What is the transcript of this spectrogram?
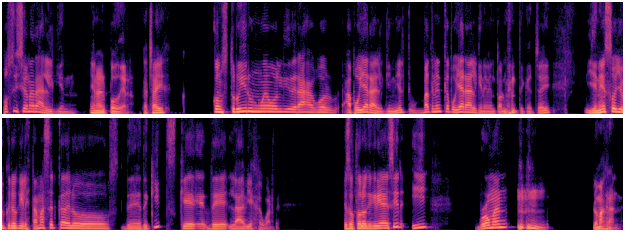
posicionar a alguien en el poder, ¿cachai? Construir un nuevo liderazgo, apoyar a alguien. Y él va a tener que apoyar a alguien eventualmente, ¿cachai? Y en eso yo creo que él está más cerca de los de, de Kids que de la vieja guardia. Eso es todo lo que quería decir. Y Roman, lo más grande.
